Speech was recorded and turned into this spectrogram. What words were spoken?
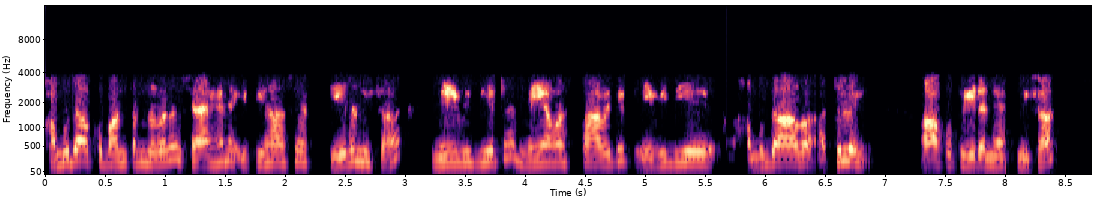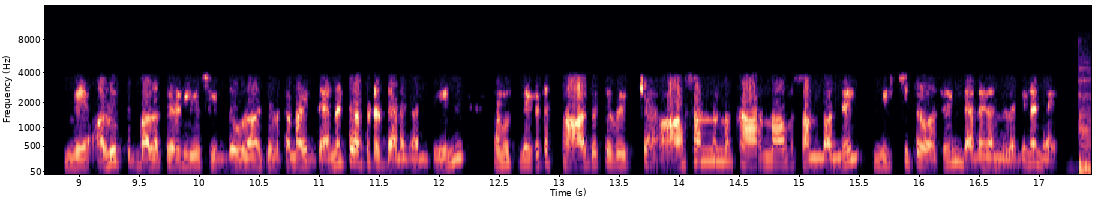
හමුදා කුමන්ත්‍රණවල සෑහෙන ඉතිහාසයක් තියෙන නිසා මේ විදිහට මේ අවස්ථාවේදීත් ඒ විදිහේ හමුදාව අතුලෙන් ආපු පීඩනයක් නිසා මේ අලුත් බලපෙරළිය සිද්ධ වුණා කියලා තමයි දැනට අපිට දැනගන්න තියෙන්නේ. නමුත් මේකට පාදක වෙච්ච ආසන්නම කාරණාව සම්බන්ධයෙන් නිශ්චිත වශයෙන් දැනගන්න ලැබෙන්නේ නැහැ.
